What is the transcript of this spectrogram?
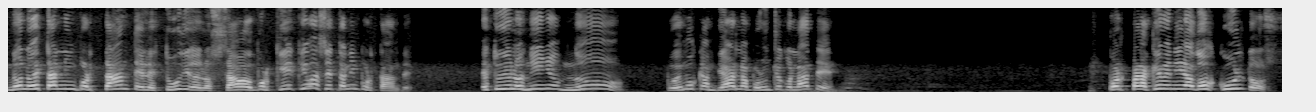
No, no es tan importante el estudio de los sábados. ¿Por qué? ¿Qué va a ser tan importante? ¿Estudio de los niños? No. Podemos cambiarla por un chocolate. ¿Para qué venir a dos cultos?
